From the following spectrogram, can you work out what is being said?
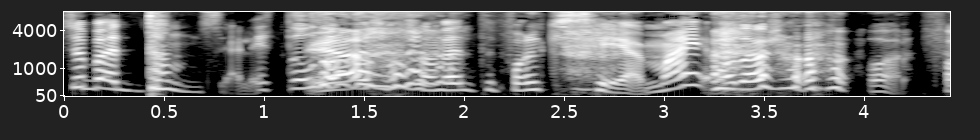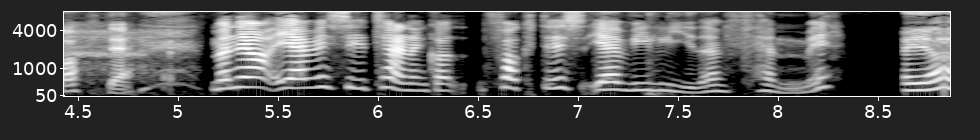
så bare danser jeg litt. Og sånn, Yeah. sånn, sånn venter folk ser meg. Og da sånn Fuck det. Men ja, jeg vil si terningkast Faktisk, jeg vil gi det en femmer. Ja.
